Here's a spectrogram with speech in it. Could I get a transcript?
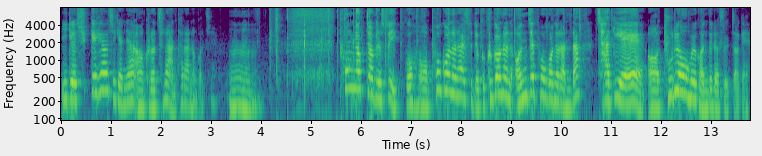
이게 쉽게 헤어지겠냐? 어, 그렇지는 않다라는 거지. 음. 폭력적일 수 있고 어, 폭언을 할 수도 있고 그거는 언제 폭언을 한다? 자기의 어, 두려움을 건드렸을 적에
